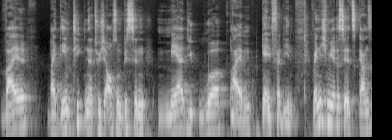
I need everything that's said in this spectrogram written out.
weil bei denen tickt natürlich auch so ein bisschen mehr die Uhr beim Geldverdienen. Wenn ich mir das, jetzt ganz,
